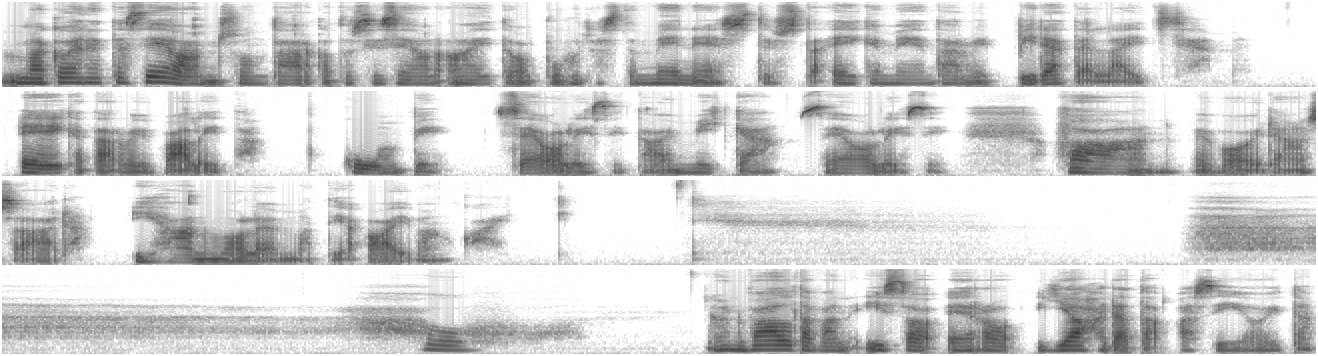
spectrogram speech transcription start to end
Mä koen, että se on sun tarkoitus ja se on aitoa puhdasta menestystä, eikä meidän tarvitse pidätellä itseämme. Eikä tarvitse valita, kumpi se olisi tai mikä se olisi, vaan me voidaan saada ihan molemmat ja aivan kaikki. Huh. On valtavan iso ero jahdata asioita.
